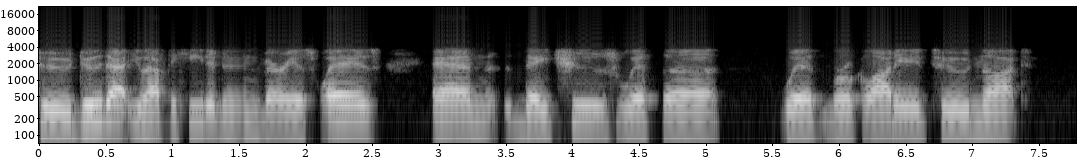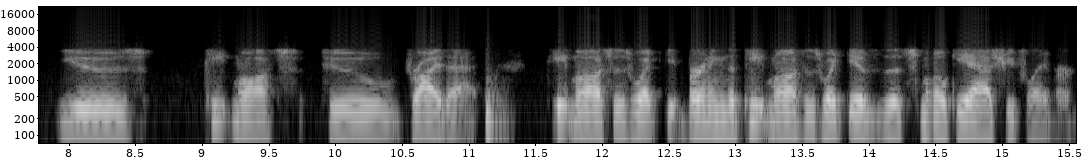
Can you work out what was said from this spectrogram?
to do that, you have to heat it in various ways. And they choose with uh, with Bruichladdich to not use peat moss to dry that. Peat moss is what burning the peat moss is what gives the smoky ashy flavor.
